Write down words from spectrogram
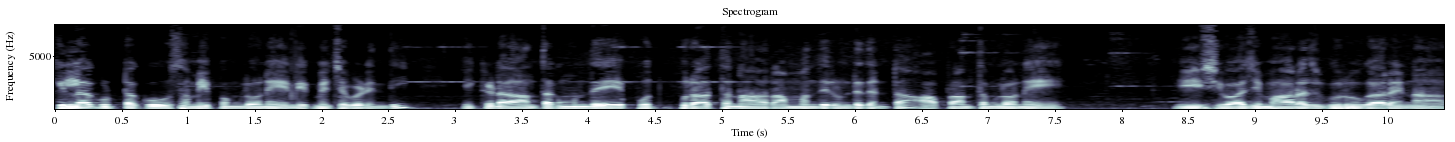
కిల్లాగుట్టకు సమీపంలోనే నిర్మించబడింది. ఇక్కడ అంతకుముందే పురాతన రామ మందిర్ ఉండేదంట. ఆ ప్రాంతంలోనే ఈ శివాజీ మహారాజ్ గురువు గారైన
